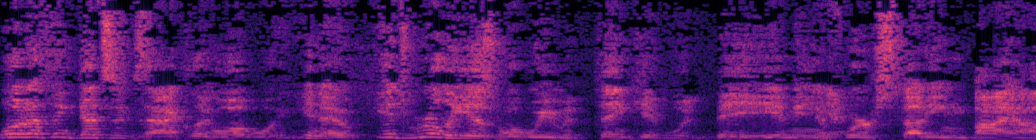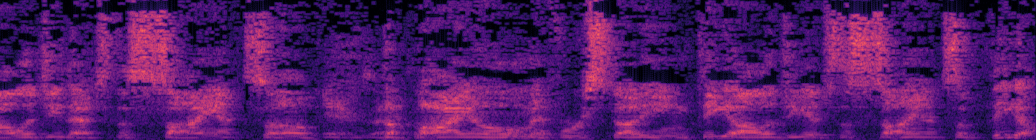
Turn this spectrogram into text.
Well, I think that's exactly what we, you know. It really is what we would think it would be. I mean, if Yeah. we're studying biology, that's the science of Yeah, the biome. If we're studying theology, it's the science of theos.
